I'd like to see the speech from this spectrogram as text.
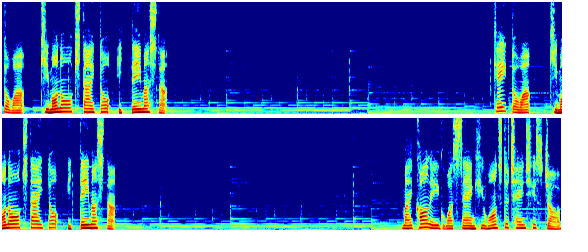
トは着物を着たいと言っていました。ケイトは着物を着たいと言っていました。My colleague was saying he wants to change his job.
